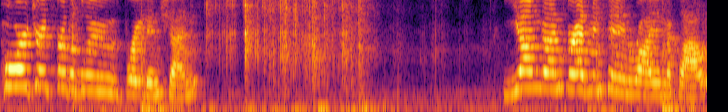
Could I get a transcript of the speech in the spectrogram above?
Portraits for the Blues, Brayden Schenn. Young Guns for Edmonton, Ryan McLeod.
